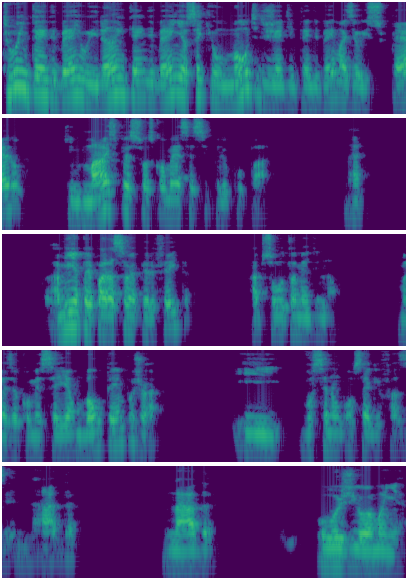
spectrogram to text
tu entende bem, o Irã entende bem, eu sei que um monte de gente entende bem, mas eu espero que mais pessoas comecem a se preocupar. Né? A minha preparação é perfeita? Absolutamente não. Mas eu comecei há um bom tempo já. E você não consegue fazer nada, nada, hoje ou amanhã.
